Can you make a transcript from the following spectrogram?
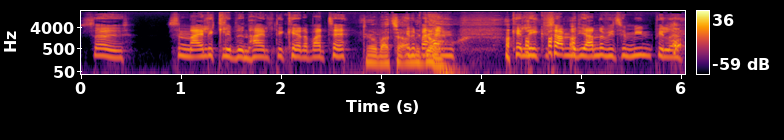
så øh, så en negleklippet negl, det kan jeg da bare tage. det kan du bare tage Kan bare han kan ligge sammen med de andre vitaminpiller.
